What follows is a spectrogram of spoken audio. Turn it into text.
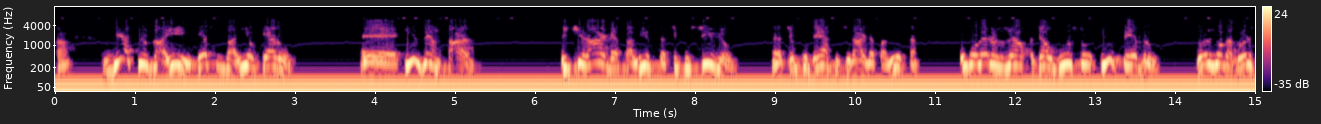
Tá? Desses aí, desses aí eu quero é, isentar e tirar dessa lista, se possível, né, se eu pudesse tirar dessa lista, o goleiro Zé, Augusto e o Pedro. Dois jogadores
